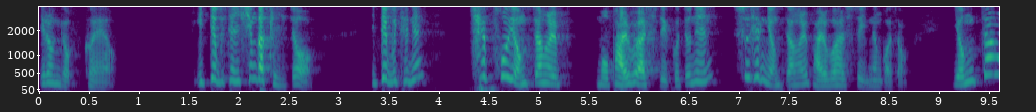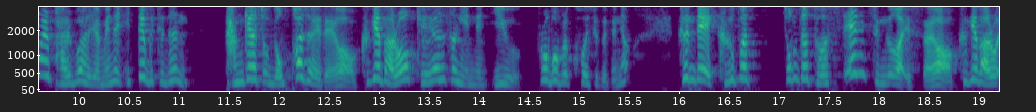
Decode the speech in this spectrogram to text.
이런 거예요. 이때부터는 심각해지죠. 이때부터는 체포 영장을 뭐 발부할 수도 있고 또는 수색 영장을 발부할 수도 있는 거죠. 영장을 발부하려면 이때부터는 단계가 좀 높아져야 돼요. 그게 바로 개연성이 있는 이유, probable cause거든요. 그런데 그것보다 좀 더 더 센 증거가 있어요. 그게 바로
